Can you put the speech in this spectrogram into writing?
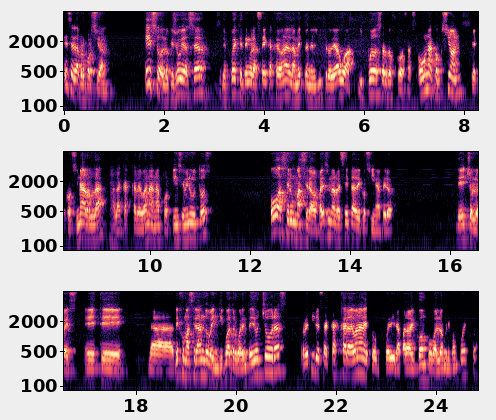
Esa es la proporción. Eso, lo que yo voy a hacer, después que tengo la seca banana, la meto en el litro de agua y puedo hacer dos cosas. O una cocción, que es cocinarla a la cáscara de banana por 15 minutos, o hacer un macerado. Parece una receta de cocina, pero de hecho lo es. Este, la dejo macerando 24 48 horas, retiro esa cáscara de banana, esto puede ir a parar al compo o al hombre compuesto,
